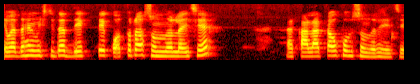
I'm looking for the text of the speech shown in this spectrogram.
এবার দেখেন মিষ্টিটা দেখতে কতটা সুন্দর লাগছে। আর কালারটাও খুব সুন্দর হয়েছে।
